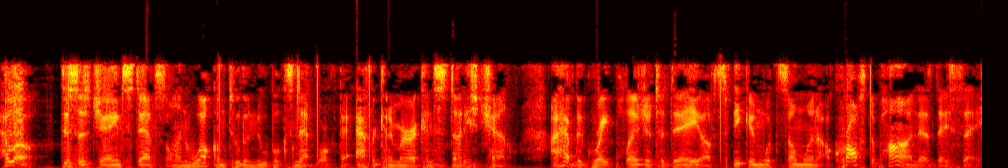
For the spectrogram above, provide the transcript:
Hello, this is James Stansel, and welcome to the New Books Network, the African American Studies channel. I have the great pleasure today of speaking with someone across the pond, as they say,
